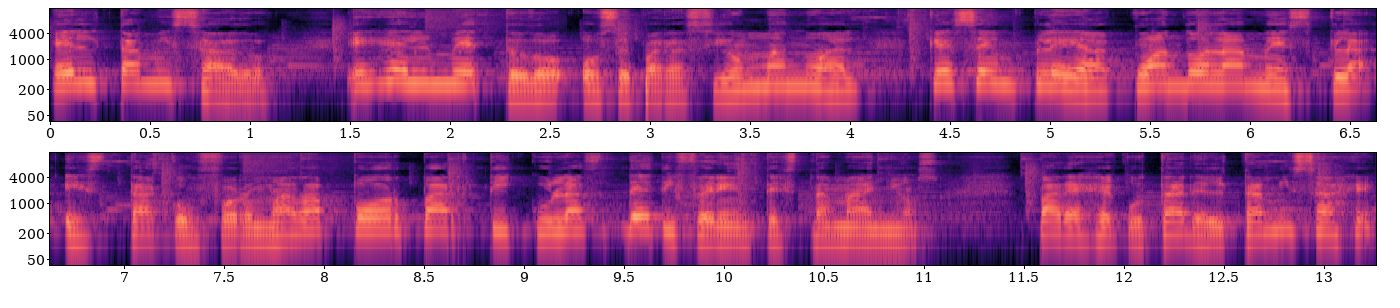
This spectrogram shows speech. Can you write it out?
el tamizado es el método o separación manual que se emplea cuando la mezcla está conformada por partículas de diferentes tamaños. Para ejecutar el tamizaje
